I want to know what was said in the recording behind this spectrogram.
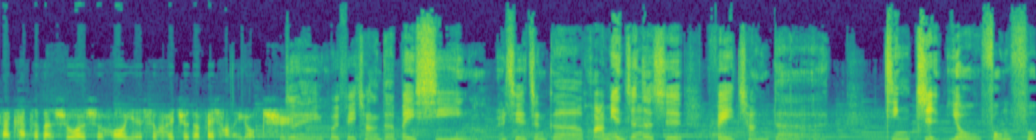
在看这本书的时候，也是会觉得非常的有趣。对，会非常的被吸引哦，而且整个画面真的是非常的精致又丰富。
